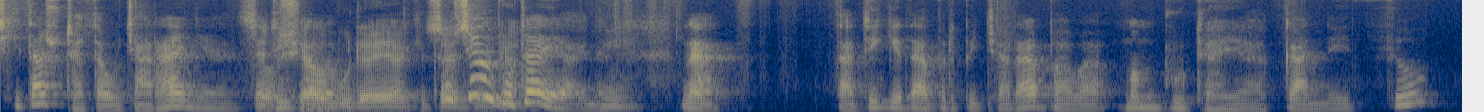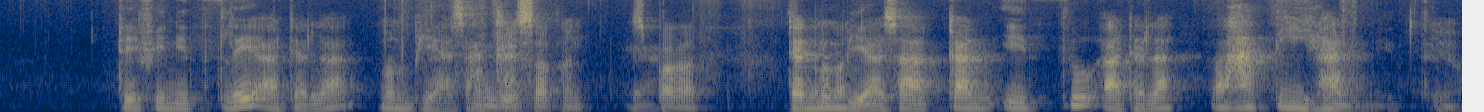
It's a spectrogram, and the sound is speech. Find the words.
kita sudah tahu caranya Jadi Sosial kalau- budaya kita sosial juga. budaya Hmm. nah tadi kita berbicara bahwa membudayakan itu definitely adalah membiasakan Membiasakan. Ya. Sepakat. dan membiasakan itu adalah latihan itu. Iya.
